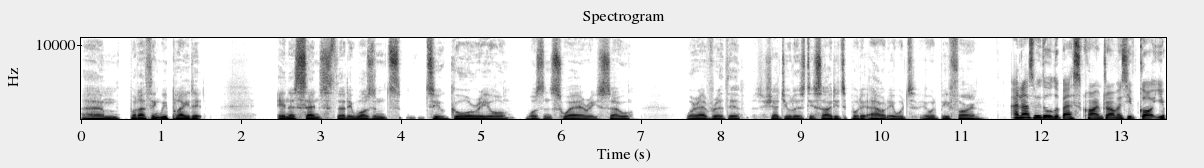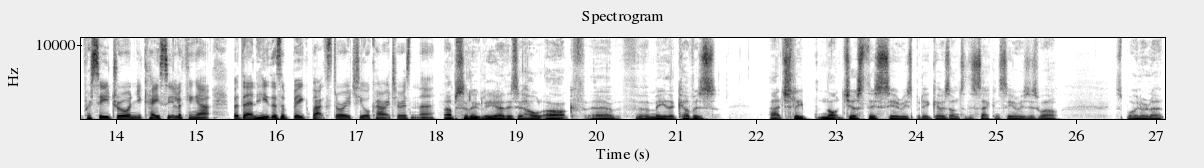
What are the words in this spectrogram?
Um, but I think we played it in a sense that it wasn't too gory or wasn't sweary. So wherever the schedulers decided to put it out, it would it would be fine. And as with all the best crime dramas, you've got your procedural and your case that you're looking at, but then he, there's a big backstory to your character, isn't there? Absolutely, yeah. There's a whole arc uh, for me that covers Actually, not just this series, but it goes on to the second series as well. Spoiler alert.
